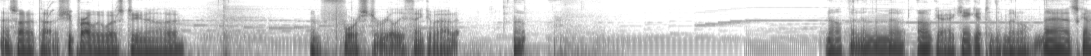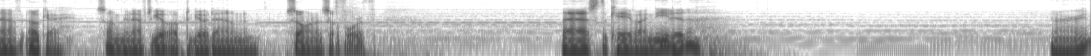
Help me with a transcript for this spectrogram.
that's what I thought. She probably was too now, though. I'm forced to really think about it. Oh. Nothing in the middle. Okay, I can't get to the middle. That's gonna have... Okay, so I'm gonna have to go up to go down and so on and so forth. That's the cave I needed. Alright.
